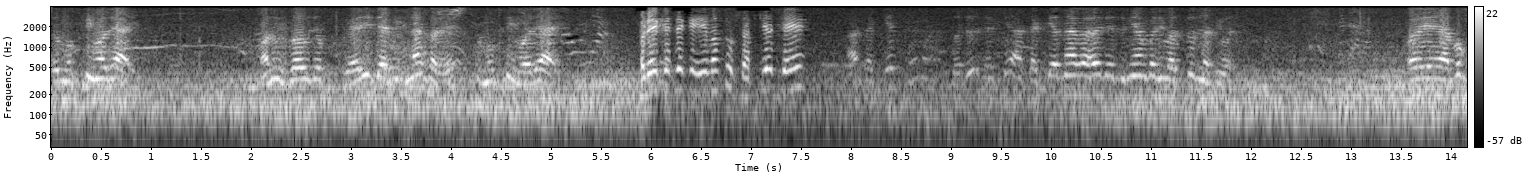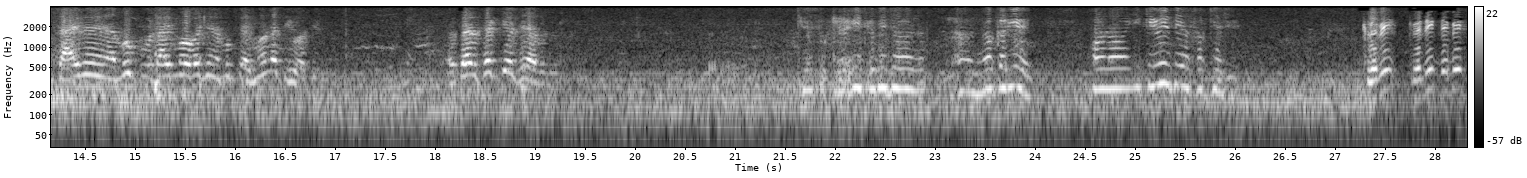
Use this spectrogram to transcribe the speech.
તો મુક્તિ માં જાય મનુષ્ય જો વેરી ડેબિટ ના કરે તો મુક્તિ માં જાય પણ એ કહે છે કે એ વસ્તુ શક્ય છે? આ શક્ય છે બધું શક્ય આ શક્ય ના હોય તે દુનિયામાં કદી વસ્તુ જ નથી હોતી. પણ એ અમુક ટાઈમે અમુક ટાઈમમાં હોય છે અમુક ટાઈમમાં નથી હોતી. અત્યારે શક્ય છે આ બધું. કે તો ક્રેડિટ ડેબિટ ન કરીએ. પણ એ કેવી રીતે શક્ય છે? ક્રેડિટ ડેબિટ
